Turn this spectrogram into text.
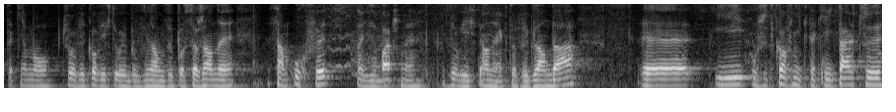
takiemu człowiekowi, który był w nią wyposażony, sam uchwyt. Tutaj zobaczmy z drugiej strony, jak to wygląda. I użytkownik takiej tarczy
